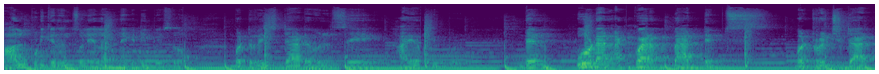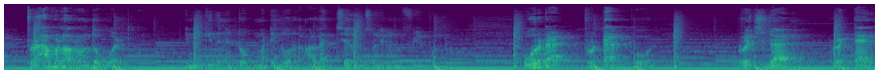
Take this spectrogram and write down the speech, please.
ஆள் பிடிக்கிறதுன்னு சொல்லி எல்லாமே நெகட்டிவ் பேசுகிறோம் but rich dad will say hire people then poor dad acquire bad debts but rich dad travel around the world இன்னைக்கு இது நெட்ஒர்க் மாட்டிங்கில் ஒரு அலைச்சல்னு சொல்லி நம்ம ஃபீல் பண்ணுறோம் poor dad retire poor rich dad retire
